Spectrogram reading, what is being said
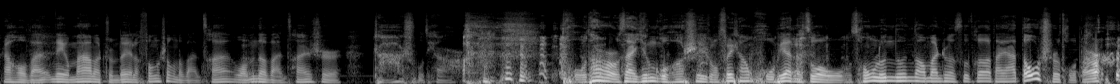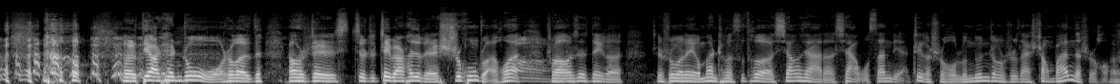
然后晚那个妈妈准备了丰盛的晚餐，我们的晚餐是炸薯条。土豆在英国是一种非常普遍的作物，从伦敦到曼彻斯特，大家都吃土豆。然后，呃，第二天中午是吧？这然后这就是这边他就得时空转换，啊说这那个这说那个曼彻斯特乡下的下午三点，这个时候伦敦正是在上班的时候。嗯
